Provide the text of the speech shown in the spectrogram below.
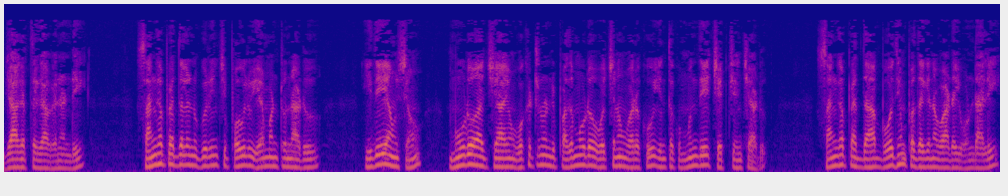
జాగ్రత్తగా వినండి. సంఘ పెద్దలను గురించి పౌలు ఏమంటున్నాడు? ఇదే అంశం మూడో అధ్యాయం ఒకటి నుండి పదమూడో వచనం వరకు ఇంతకు ముందే చర్చించాడు. సంఘ పెద్ద బోధింపదగిన వాడై ఉండాలి.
